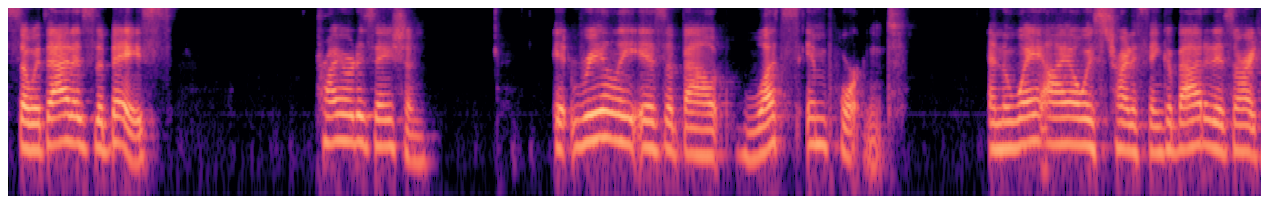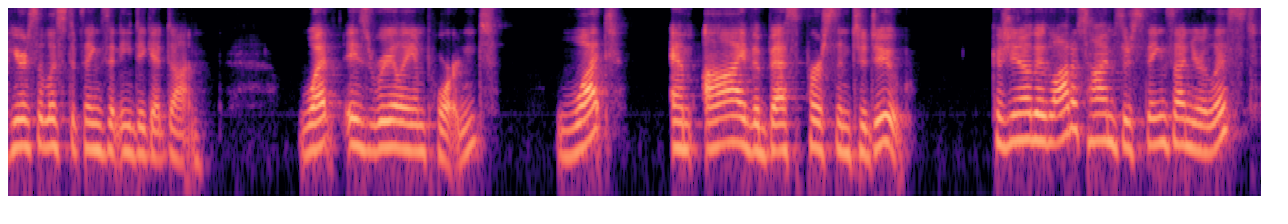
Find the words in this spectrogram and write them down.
So, with that as the base, prioritization. It really is about what's important and the way I always try to think about it is all right, here's a list of things that need to get done. What is really important? What am I the best person to do? Because, you know, there's a lot of times there's things on your list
